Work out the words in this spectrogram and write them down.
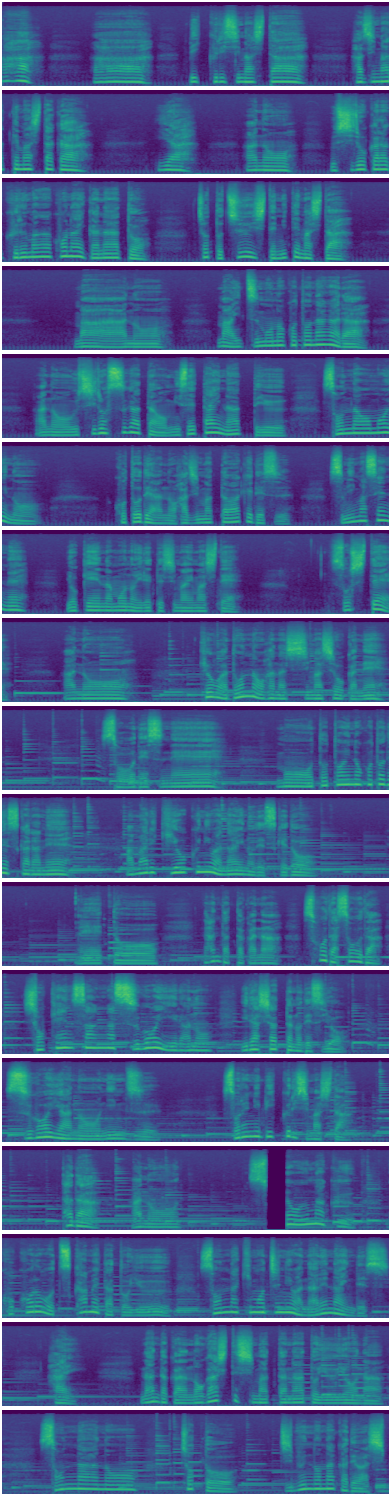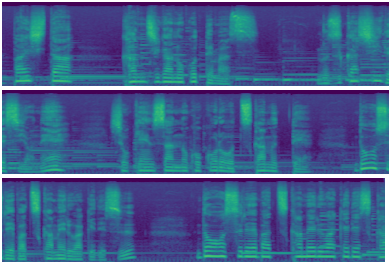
ああ、ああ、びっくりしました。始まってましたか。いや、あの、後ろから車が来ないかなと、ちょっと注意して見てました。まあ、あの、まあ、いつものことながら、あの、後ろ姿を見せたいなっていう、そんな思いのことであの、始まったわけです。すみませんね。余計なもの入れてしまいまして。そして、あのー今日はどんなお話ししましょうかね。そうですね。もうおとといのことですからね。あまり記憶にはないのですけど、えっ、ー、と、何だったかな。そうだそうだ。初見さんがすごい、あの、いらっしゃったのですよ。すごいあの人数。それにびっくりしました。ただ、あの、それをうまく心をつかめたという、そんな気持ちにはなれないんです。はい。なんだか逃してしまったなというような、そんなあの、ちょっと自分の中では失敗した感じが残ってます。難しいですよね。初見さんの心をつかむって、どうすればつかめるわけです？どうすればつかめるわけですか？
